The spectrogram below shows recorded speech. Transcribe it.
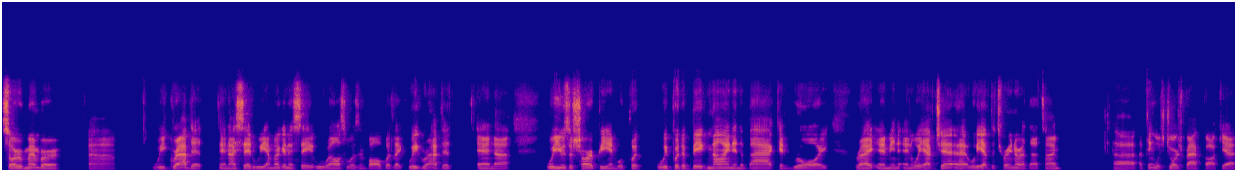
So I remember uh, we grabbed it, and I said we. I'm not gonna say who else was involved, but like we grabbed it, and uh, we used a sharpie, and we put we put a big nine in the back, and Roy, right? I mean, and we have uh, we have the trainer at that time. Uh, I think it was George Babcock. Yeah,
